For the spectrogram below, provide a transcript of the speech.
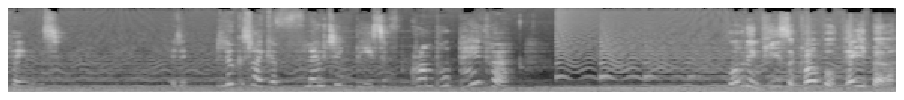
things. It looks like a floating piece of crumpled paper. Floating piece of crumpled paper.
